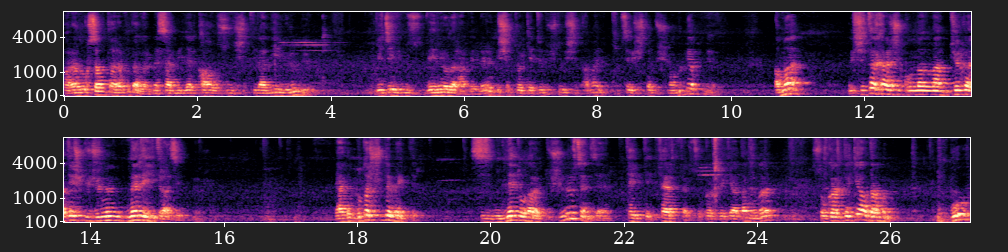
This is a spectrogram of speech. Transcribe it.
paradoksal tarafı da var. Mesela millet kahrolsun ışık falan diye yürümüyor. Gece gündüz veriyorlar haberleri. Işık roketi düştü, ışık ama kimse ışıkta düşmanlık yapmıyor. Ama IŞİD'e karşı kullanılan Türk ateş gücünün ne de itiraz etmiyor. Yani bu da şu demektir. Siz millet olarak düşünürseniz eğer, tek tek, fert fert, sokaktaki adam olarak, sokaktaki adamın bu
